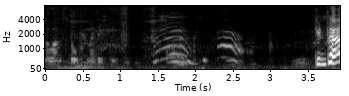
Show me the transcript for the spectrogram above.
ระวังตกนะเด็กคุณพ่อ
